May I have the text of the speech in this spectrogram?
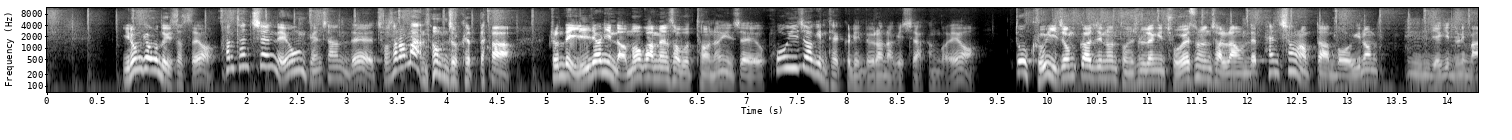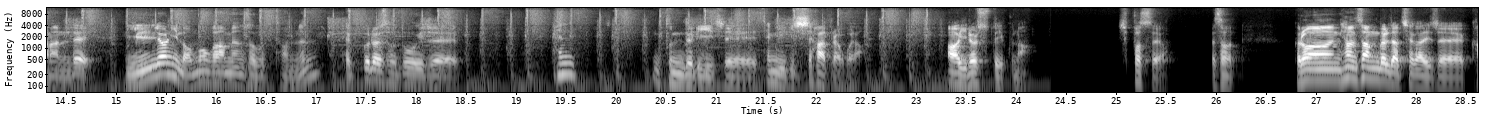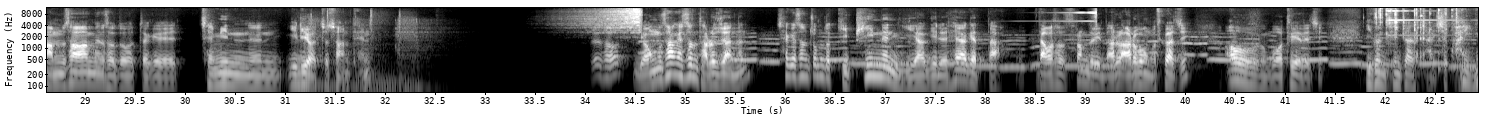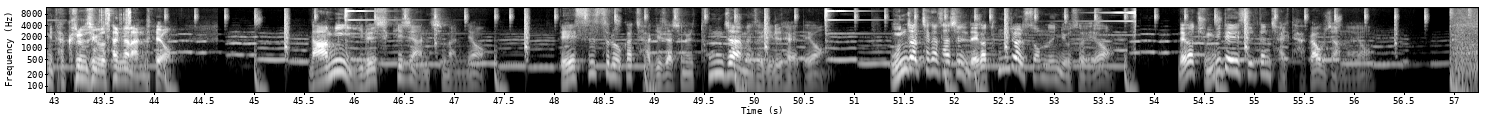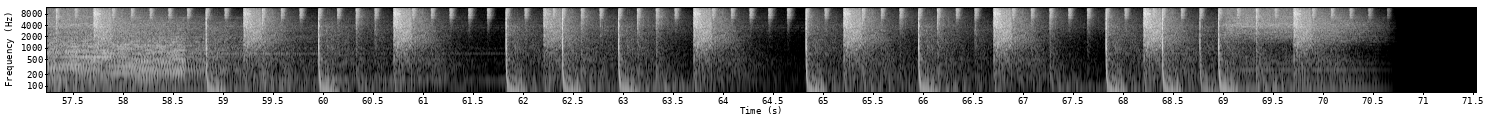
이런 경우도 있었어요. 컨텐츠 내용은 괜찮은데 저 사람은 안 나오면 좋겠다. 그런데 1년이 넘어가면서부터는 이제 호의적인 댓글이 늘어나기 시작한 거예요. 또 그 이전까지는 돈슐랭이 조회수는 잘 나오는데 팬층은 없다 뭐 이런 음, 얘기들이 많았는데 1년이 넘어가면서부터는 댓글에서도 이제 팬 분들이 이제 생기기 시작하더라고요. 아, 이럴 수도 있구나 싶었어요. 그래서 그런 현상들 자체가 이제 감사하면서도 되게 재밌는 일이었죠, 저한텐. 그래서 영상에선 다루지 않는 책에선 좀 더 깊이 있는 이야기를 해야겠다. 나가서 사람들이 나를 알아보면 어떡하지? 아우, 뭐 어떻게 해야 되지? 이건 진짜 잘식광입니다. 그런 식으로 살면 안 돼요. 남이 일을 시키지 않지만요. 내 스스로가 자기 자신을 통제하면서 일을 해야 돼요. 운 자체가 사실 내가 통제할 수 없는 요소예요. 내가 준비되어 있을 땐 잘 다가오지 않아요.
